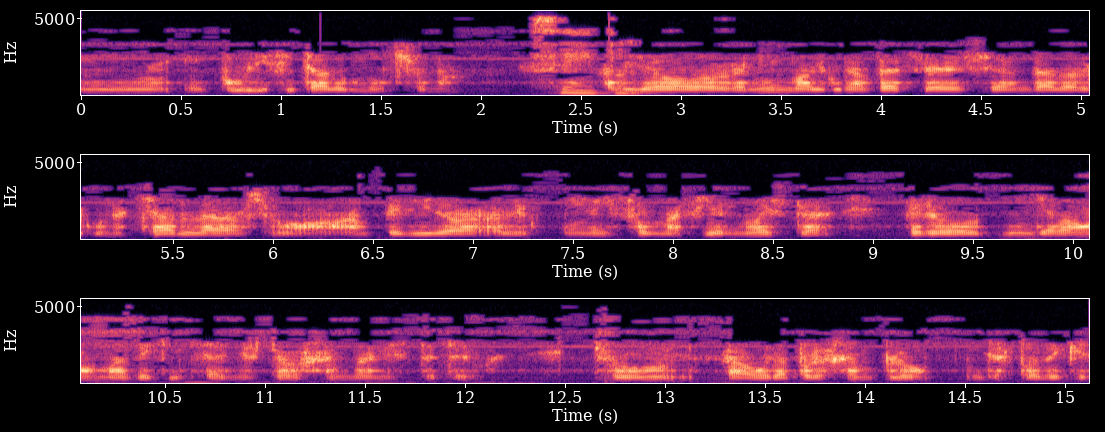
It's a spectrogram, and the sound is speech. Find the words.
mm, publicitado mucho, ¿no? Ha habido organismos algunas veces, se han dado algunas charlas o han pedido alguna información nuestra, pero llevamos más de 15 años trabajando en este tema. Son ahora, por ejemplo, después de que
